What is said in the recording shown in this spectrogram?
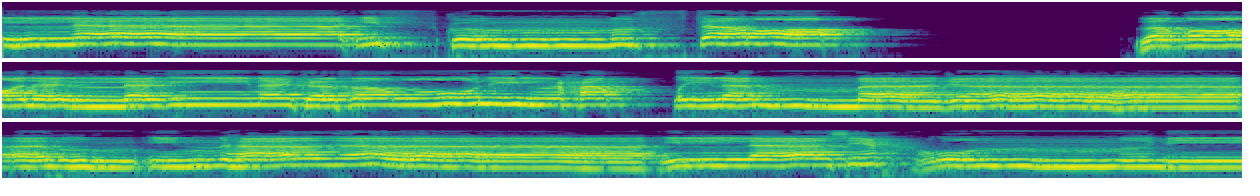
إلا إفك مفترى. وقال الذين كفروا للحق لما جاءهم إن هذا إلا سحر مبين.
